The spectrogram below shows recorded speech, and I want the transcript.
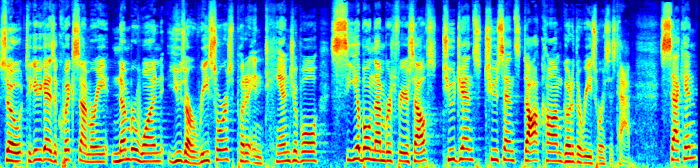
So, to give you guys a quick summary, number one, use our resource, put it in tangible, seeable numbers for yourselves. 2gents2cents.com, go to the resources tab. Second,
